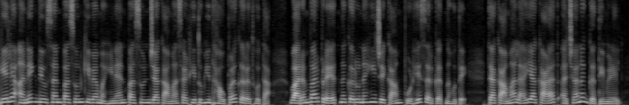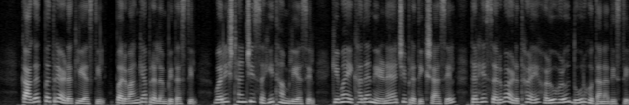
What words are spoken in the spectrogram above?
गेल्या अनेक दिवसांपासून किंवा महिन्यांपासून ज्या कामासाठी तुम्ही धावपळ करत होता वारंवार प्रयत्न करूनही जे काम पुढे सरकत नव्हते त्या कामाला या काळात अचानक गती मिळेल. कागदपत्रे अडकली असतील परवानग्या प्रलंबित असतील वरिष्ठांची सही थांबली असेल किंवा एखाद्या निर्णयाची प्रतीक्षा असेल तर हे सर्व अडथळे हळूहळू दूर होताना दिसतील.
